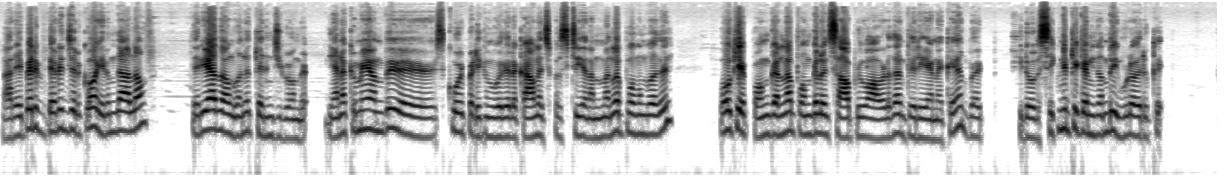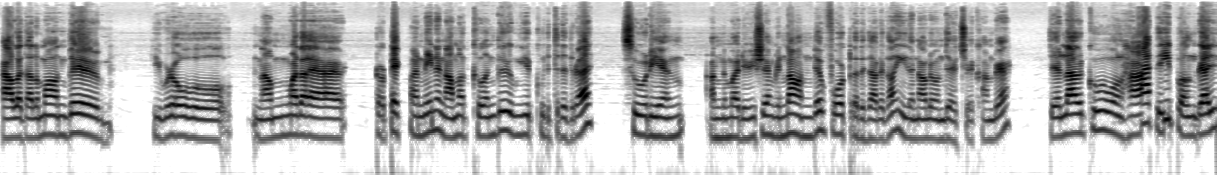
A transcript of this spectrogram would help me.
நிறைய பேருக்கு தெரிஞ்சிருக்கோம் இருந்தாலும் தெரியாதவங்க வந்து தெரிஞ்சுக்குவாங்க எனக்குமே வந்து ஸ்கூல் படிக்கும்போது இல்லை காலேஜ் ஃபஸ்ட் இயர் அந்த மாதிரிலாம் போகும்போது ஓகே பொங்கல்னால் பொங்கல் வச்சு சாப்பிடுவோம் அவ்வளோதான் தெரியும் எனக்கு. பட் இதோட சிக்னிஃபிகன்ஸ் வந்து இவ்வளோ இருக்குது காலகாலமாக வந்து இவ்வளோ நம்மளை ப்ரொடெக்ட் பண்ணி நமக்கு வந்து உயிர் கொடுத்துருக்குற சூரியன் அந்த மாதிரி விஷயங்கள்லாம் வந்து போட்டுறதுக்காக தான் இதனால் வந்து வச்சுருக்காங்க. எல்லாருக்கும் ஹாப்பி பொங்கல்.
